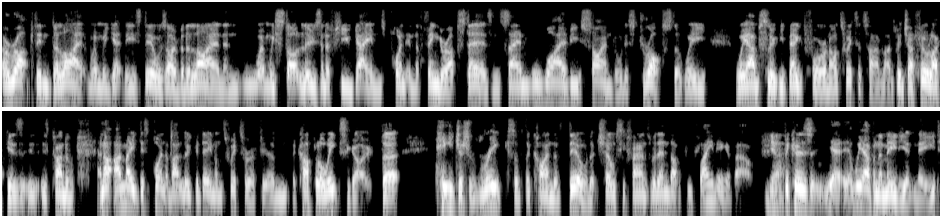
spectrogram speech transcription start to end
erupt in delight when we get these deals over the line, and when we start losing a few games, pointing the finger upstairs and saying, "Well, why have you signed all this dross that we?" We absolutely begged for on our Twitter timelines, which I feel like is is kind of. And I, I made this point about Lucas Digne on Twitter a, few, um, a couple of weeks ago that he just reeks of the kind of deal that Chelsea fans would end up complaining about. Yeah. Because yeah, we have an immediate need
